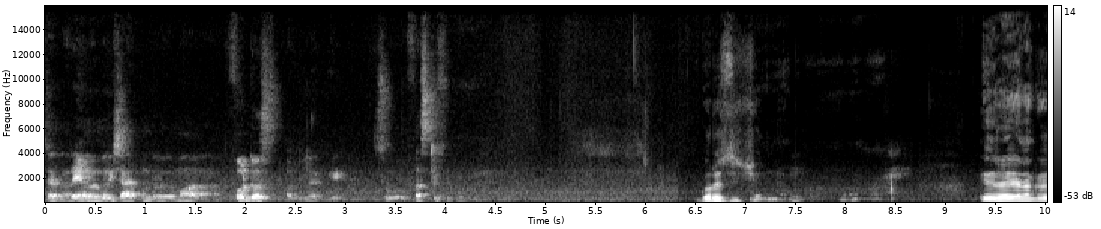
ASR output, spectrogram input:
sir நிறைய மெமரி ஷேர் விதமா ஃபோட்டோஸ் அப்படிலாம் இருக்கு. ஸோ ஃபர்ஸ்ட் குரு சிஷ்யன் இதில் எனக்கு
